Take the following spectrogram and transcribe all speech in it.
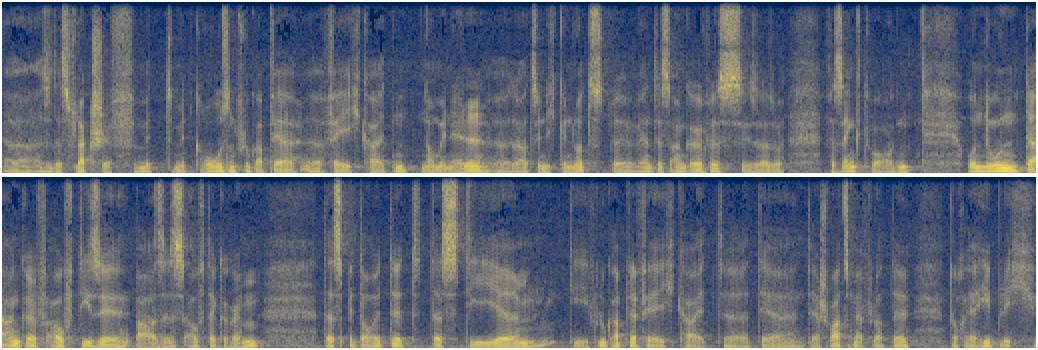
äh, also das Flaggschiff mit, mit großen Flugabwehrfähigkeiten, nominell, äh, hat sie nicht genutzt während des Angriffes, sie ist also versenkt worden. Und nun der Angriff auf diese Basis, auf der Krim, das bedeutet, dass die, ähm, die Flugabwehrfähigkeit der, der Schwarzmeerflotte doch erheblich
